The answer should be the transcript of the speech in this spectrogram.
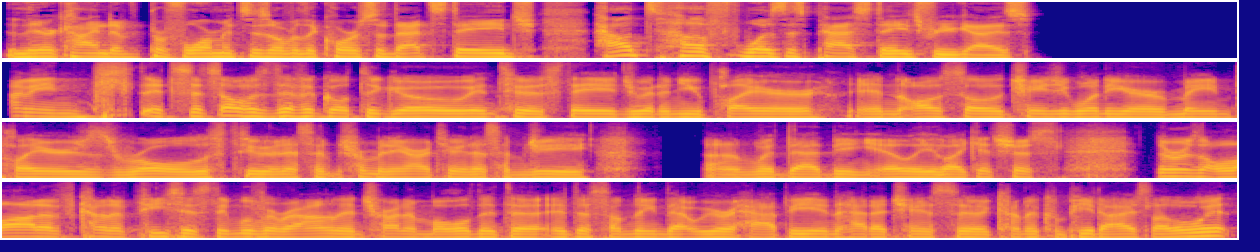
their kind of performances over the course of that stage. How tough was this past stage for you guys? I mean, it's it's always difficult to go into a stage with a new player and also changing one of your main players' roles to an SM from an AR to an SMG. Um, with that being iLLeY, like it's just there was a lot of kind of pieces to move around and try to mold into into something that we were happy and had a chance to kind of compete at highest level with.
